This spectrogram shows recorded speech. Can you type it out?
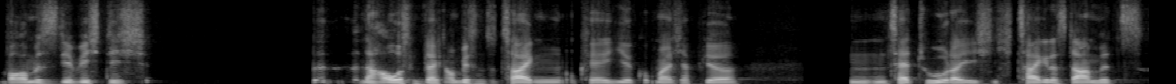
Warum ist es dir wichtig, nach außen vielleicht auch ein bisschen zu zeigen, okay, hier, guck mal, ich habe hier ein, ein, Tattoo oder ich, ich zeige das damit?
